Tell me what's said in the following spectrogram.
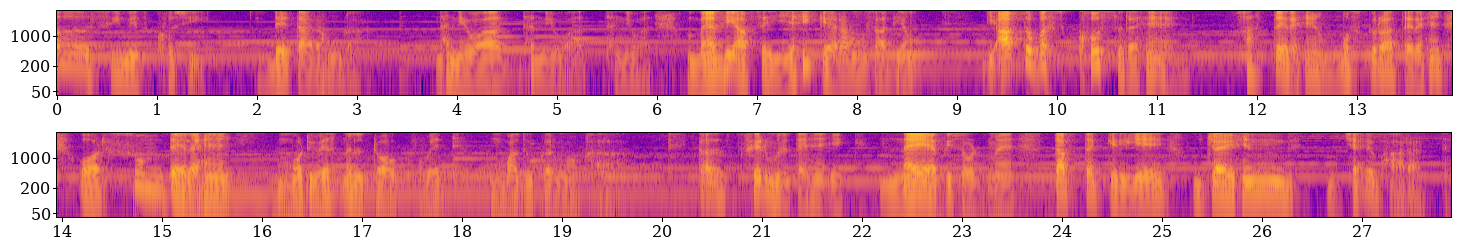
असीमित खुशी देता रहूँगा। धन्यवाद धन्यवाद धन्यवाद। मैं भी आपसे यही कह रहा हूँ, साथियों, कि आप तो बस खुश रहें, हँसते रहें, मुस्कुराते रहें और सुनते रहें motivational talk with Madhukar Mokha. कल फिर मिलते हैं एक नए एपिसोड में। तब तक के लिए जय हिंद, जय भारत।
